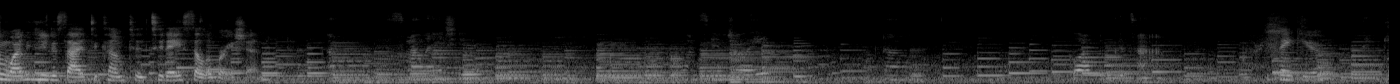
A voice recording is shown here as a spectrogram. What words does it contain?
And why did you decide to come to today's celebration? Um, my last year. Um, I want to enjoy it. Um, go out with a good time. Thank you. Thank you.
